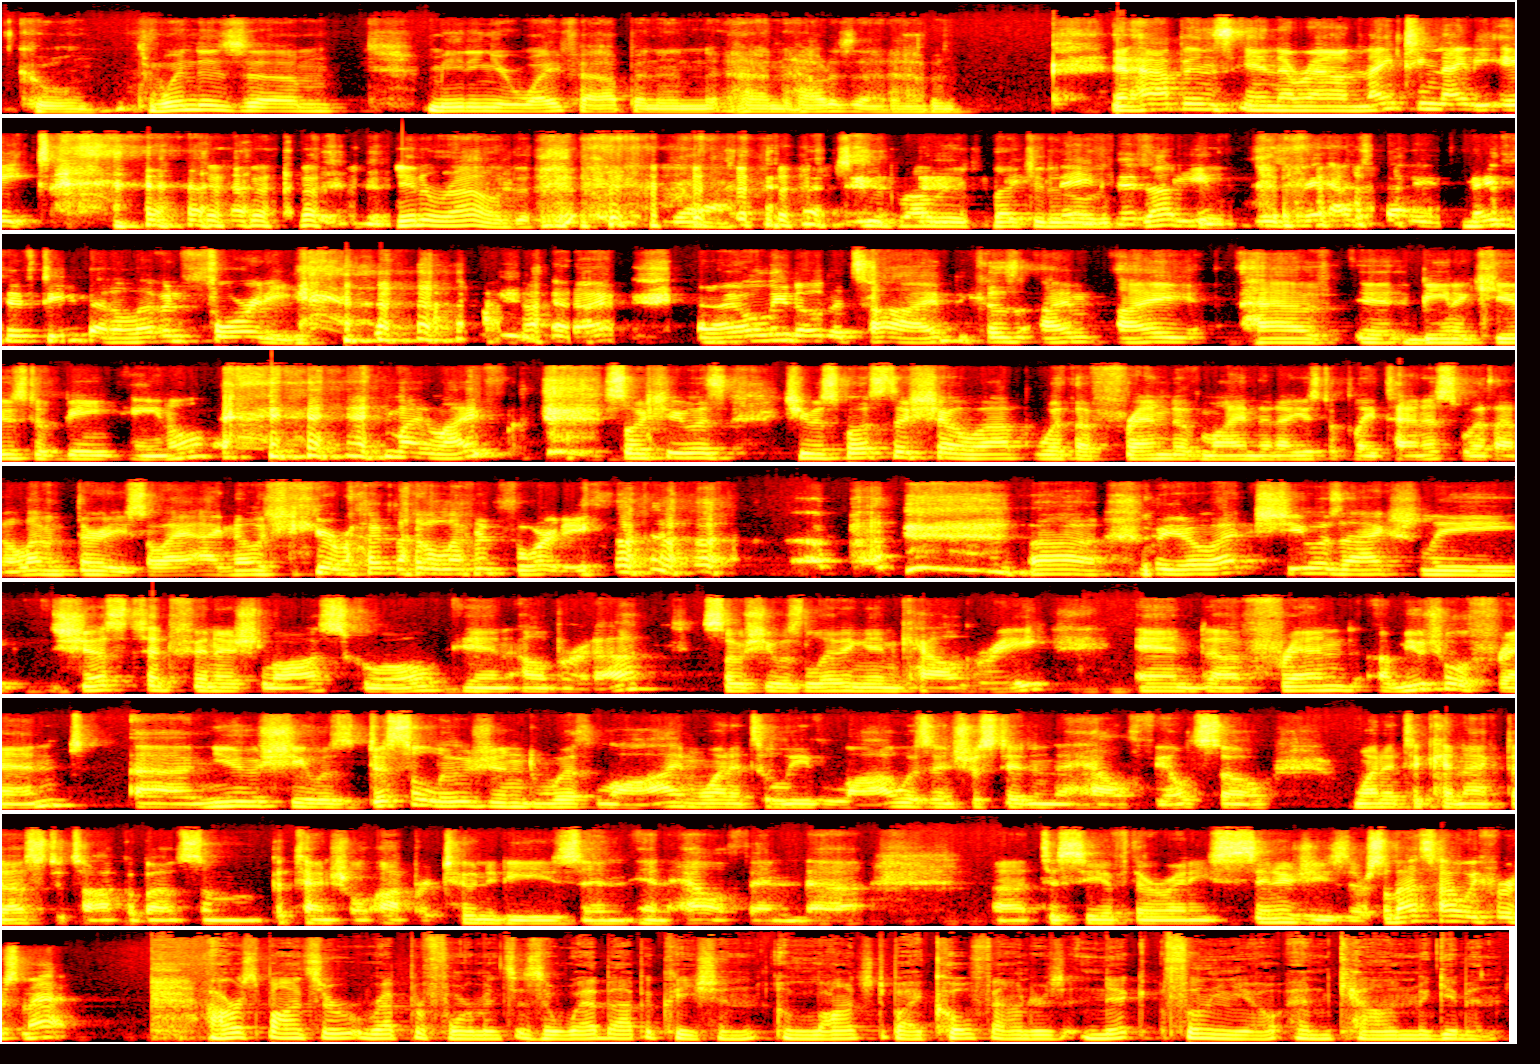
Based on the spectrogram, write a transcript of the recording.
Cool. When does um, meeting your wife happen, and and how does that happen? It happens in around 1998. in around. yeah. she would probably expect you to May know 15th, exactly. May, May 15th at 1140. and, I, and I only know the time because I'm I have eh, been accused of being anal in my life. So she was she was supposed to show up with a friend of mine that I used to play tennis with at 11:30. So I, I know she arrived at 11:40. uh, but you know what? She was actually just had finished law school in Alberta, so she was living in Calgary. And a friend, a mutual friend, uh, knew she was disillusioned with law and wanted to leave law. Was interested in the health field, so wanted to connect us to talk about some potential opportunities in in health and uh, uh, to see if there were any synergies there. So that's how we first met. Our sponsor, Rep Performance, is a web application launched by co founders Nick Foligno and Callan McGibbon.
